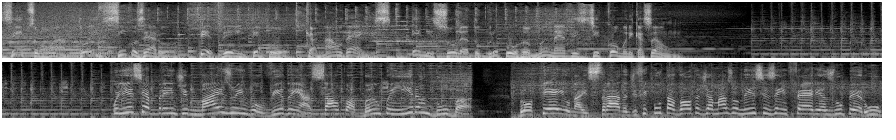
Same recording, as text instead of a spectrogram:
ZYA 250. TV em Tempo. Canal 10. Emissora do Grupo Raman Neves de Comunicação. Polícia prende mais um envolvido em assalto a banco em Iranduba. Bloqueio na estrada dificulta a volta de amazonenses em férias no Peru.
